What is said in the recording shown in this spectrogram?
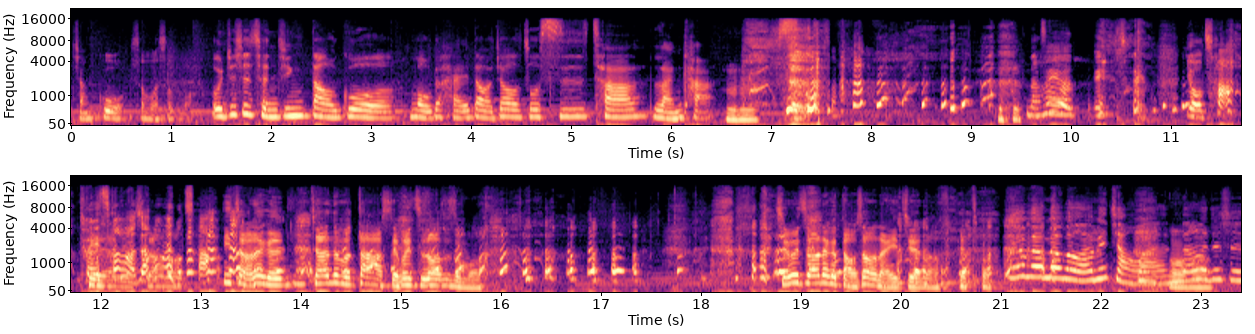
讲过什么什么？我就是曾经到过某个海岛，叫做斯差兰卡。嗯哼。然后有 有差，腿上，好像没有差。你长那个家那么大，谁会知道是什么？谁会知道那个岛上的哪一间呢、啊？没有没有没有没有，我还没讲完。然后就是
